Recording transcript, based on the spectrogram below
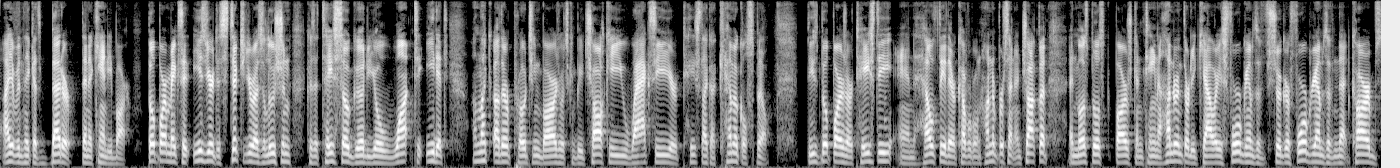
I even think it's better than a candy bar. Built Bar makes it easier to stick to your resolution because it tastes so good you'll want to eat it, unlike other protein bars which can be chalky, waxy, or taste like a chemical spill. These Built Bars are tasty and healthy. They're covered 100% in chocolate, and most Built Bars contain 130 calories, 4 grams of sugar, 4 grams of net carbs,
